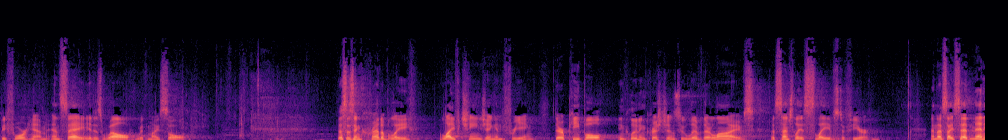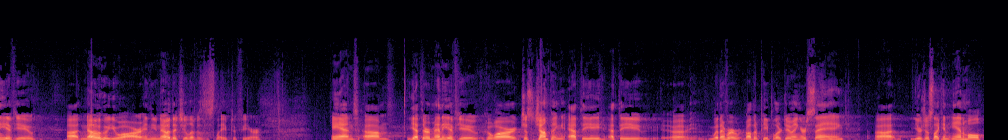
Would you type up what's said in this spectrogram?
before Him and say, It is well with my soul. This is incredibly life changing and freeing. There are people, including Christians, who live their lives essentially as slaves to fear. And as I said, many of you uh, know who you are, and you know that you live as a slave to fear. And um, yet there are many of you who are just jumping at the, at the uh, whatever other people are doing or saying. Uh, you're just like an animal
